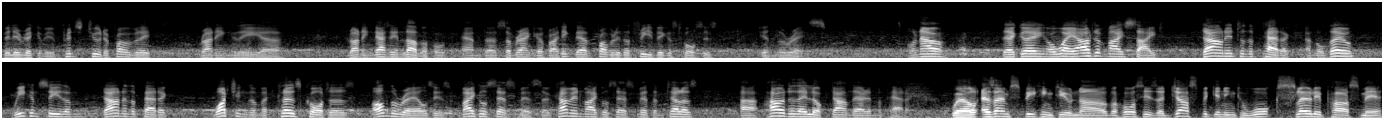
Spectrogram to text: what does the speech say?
Billy Rickaby. Prince Tudor probably running the uh, running that in Lover for, and uh, for I think they're probably the three biggest horses in the race. Well, now they're going away out of my sight, down into the paddock, and although we can see them down in the paddock, watching them at close quarters on the rails is Michael Seth-Smith. So come in, Michael Seth-Smith, and tell us uh, how do they look down there in the paddock? Well, as I'm speaking to you now, the horses are just beginning to walk slowly past me,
